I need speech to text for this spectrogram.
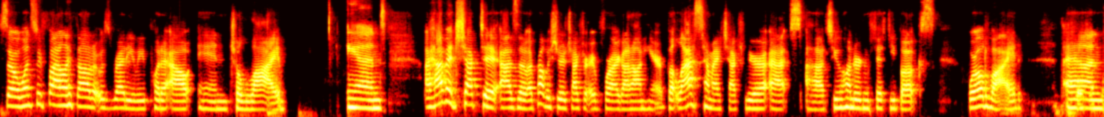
So once we finally thought it was ready, we put it out in July. And I haven't checked it as of, I probably should have checked it right before I got on here. But last time I checked, we were at uh, 250 books worldwide. And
